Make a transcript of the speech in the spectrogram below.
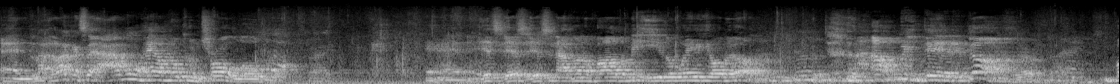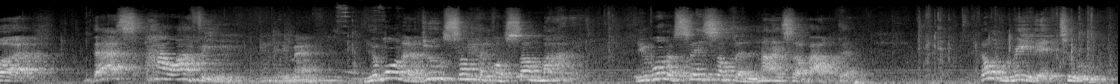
And li- like I said, I won't have no control over it. And it's, it's, it's not gonna bother me either way or the other. I'll be dead and gone. But that's how I feel. Amen. You wanna do something for somebody. You wanna say something nice about them. Don't read it to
